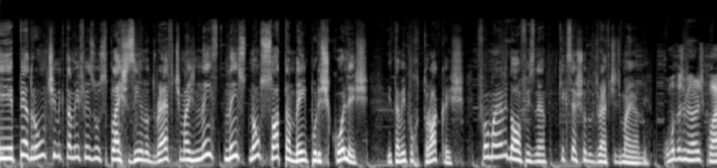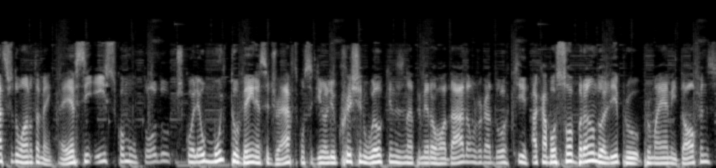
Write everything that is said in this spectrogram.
E Pedro, um time que também fez um splashzinho no draft, mas nem, nem, não só também por escolhas e também por trocas, foi o Miami Dolphins, né? O que, que você achou do draft de Miami? Uma das melhores classes do ano também. A AFC East, como um todo, escolheu muito bem nesse draft, conseguindo ali o Christian Wilkins na primeira rodada, um jogador que acabou sobrando ali pro, pro Miami Dolphins.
